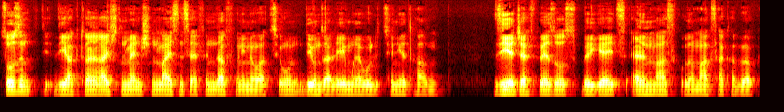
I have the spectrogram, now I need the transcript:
So sind die aktuell reichen Menschen meistens Erfinder von Innovationen, die unser Leben revolutioniert haben. Siehe Jeff Bezos, Bill Gates, Elon Musk oder Mark Zuckerberg.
